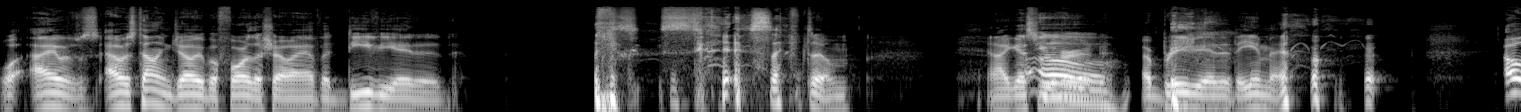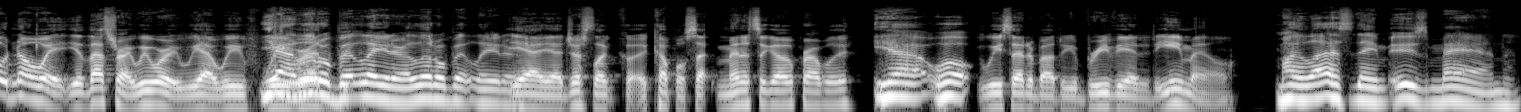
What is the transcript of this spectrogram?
Well, I was I was telling Joey before the show I have a deviated s- s- septum, and I guess you heard Oh. abbreviated email. oh no, wait, yeah, that's right. We were yeah we we Yeah, a read little the- bit later, a little bit later. Yeah, yeah, just like a couple sec- minutes ago, probably Yeah, well, we said about the abbreviated email. my last name is Man,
